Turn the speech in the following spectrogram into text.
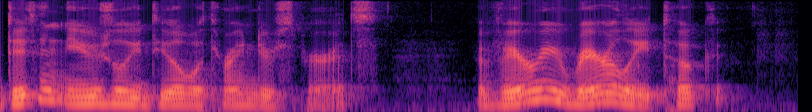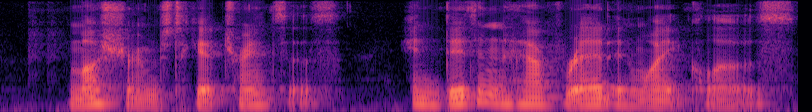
didn't usually deal with reindeer spirits, very rarely took mushrooms to get trances, and didn't have red and white clothes.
